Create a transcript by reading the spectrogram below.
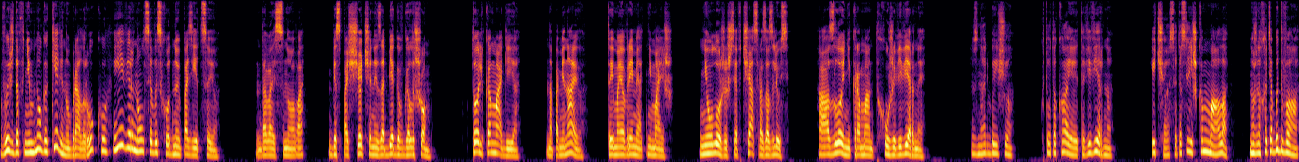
Выждав немного, Кевин убрал руку и вернулся в исходную позицию. «Давай снова. Без пощечины забегов голышом. Только магия. Напоминаю, ты мое время отнимаешь. Не уложишься в час, разозлюсь. А злой некромант хуже Виверны». «Знать бы еще, кто такая эта Виверна. И час — это слишком мало. Нужно хотя бы два».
